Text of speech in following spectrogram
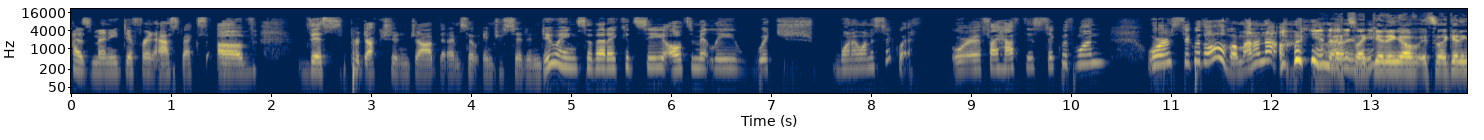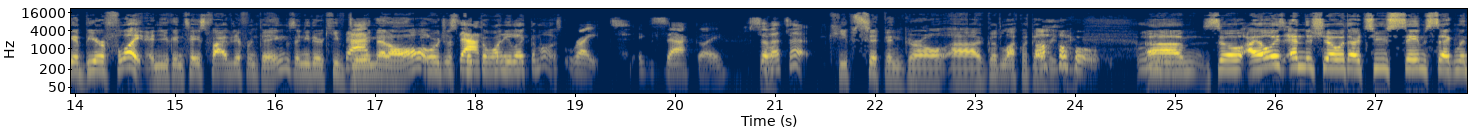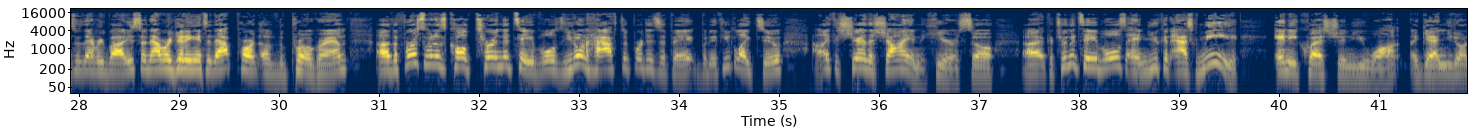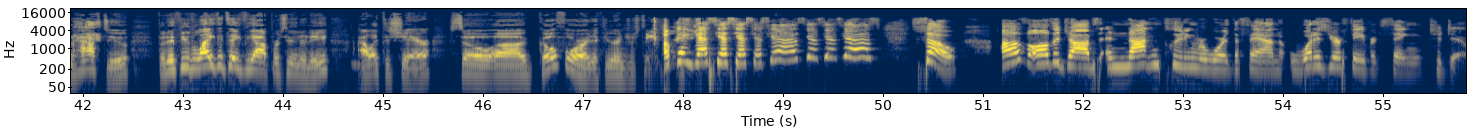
as many different aspects of this production job that I'm so interested in doing so that I could see ultimately which one I want to stick with. Or if I have to stick with one, or stick with all of them, I don't know. you know, it's like mean? getting a it's like getting a beer flight, and you can taste five different things, and either keep that's doing that all, or just pick the one you like the most. Right, exactly. So well, that's it. Keep sipping, girl. Uh, good luck with everything. Oh. Mm-hmm. Um, so I always end the show with our two same segments with everybody. So now we're getting into that part of the program. Uh, the first one is called Turn the Tables. You don't have to participate, but if you'd like to, I like to share the shine here. So uh, turn the tables and you can ask me any question you want. Again, you don't have to, but if you'd like to take the opportunity, I like to share. So uh, go for it if you're interested. Okay, yes, yes, yes, yes, yes, yes, yes, yes. So, of all the jobs, and not including Reward the Fan, what is your favorite thing to do?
